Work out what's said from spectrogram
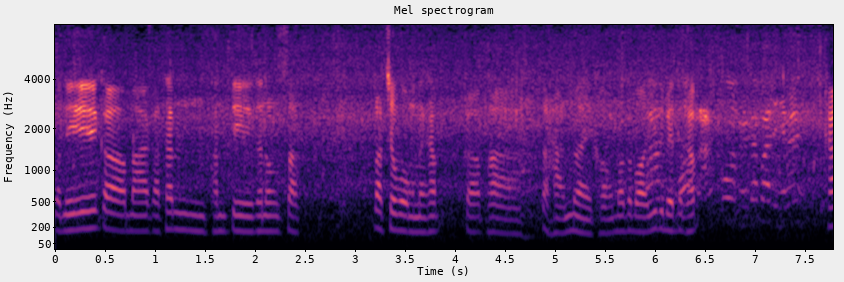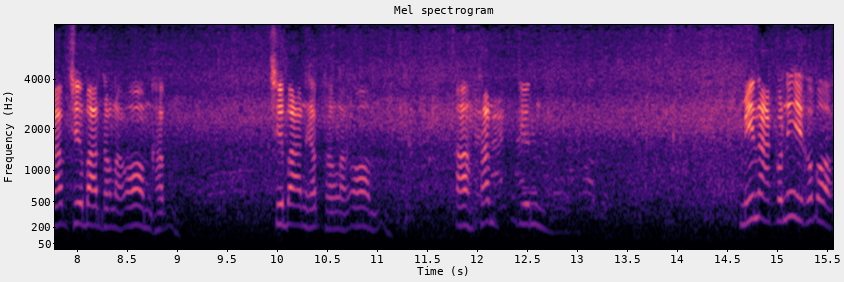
วันนี้ก็มากับท่านพันตรีธนงศักดิ์ราชวงศ์นะครับ ก็พาทหารหน่วยของมตบ21นะครับหลังก้อนของชาวบ้านใช่ไหมครับ ชื่อบ้านทองหลังอ้อมครับ ชื่อบ้านครับทองหลังอ้อมอะท่านยืนมีหนักกว่านี้เขาบอก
